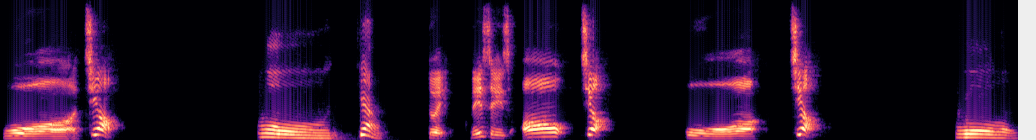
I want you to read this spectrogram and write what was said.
我叫。我叫。对，this is all 叫。我叫。我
